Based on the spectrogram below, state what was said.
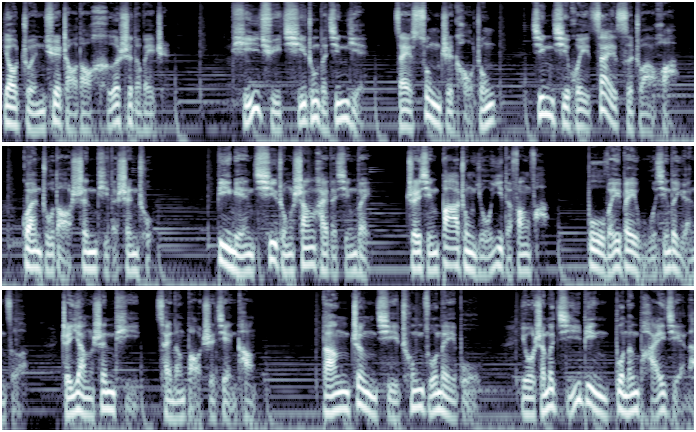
要准确找到合适的位置，提取其中的精液，在送至口中，精气会再次转化，灌注到身体的深处，避免七种伤害的行为，执行八种有益的方法，不违背五行的原则，这样身体才能保持健康。当正气充足，内部。有什么疾病不能排解呢？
